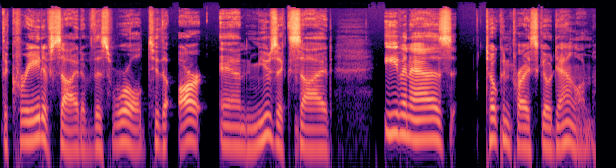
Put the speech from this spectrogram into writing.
the creative side of this world, to the art and music side, even as token price go down.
